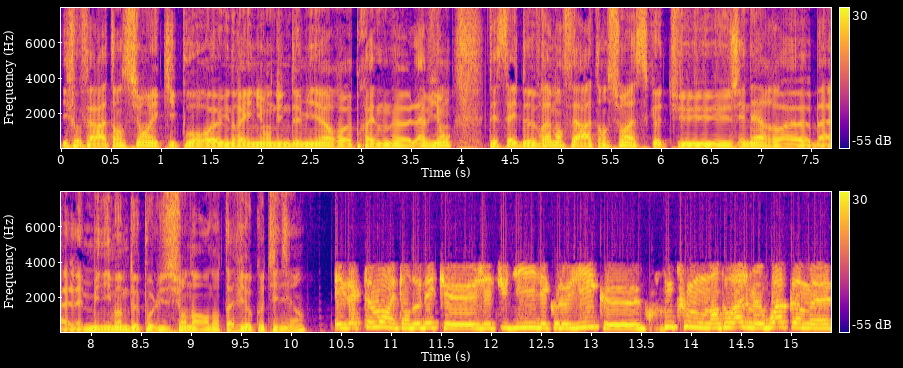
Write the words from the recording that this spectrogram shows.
il faut faire attention et qui pour euh, une réunion d'une demi-heure euh, prennent euh, l'avion. T'essayes de vraiment faire attention à ce que tu génères euh, bah, le minimum de pollution dans, dans ta vie au quotidien. Exactement, étant donné que j'étudie l'écologie, que tout mon entourage me voit comme euh,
